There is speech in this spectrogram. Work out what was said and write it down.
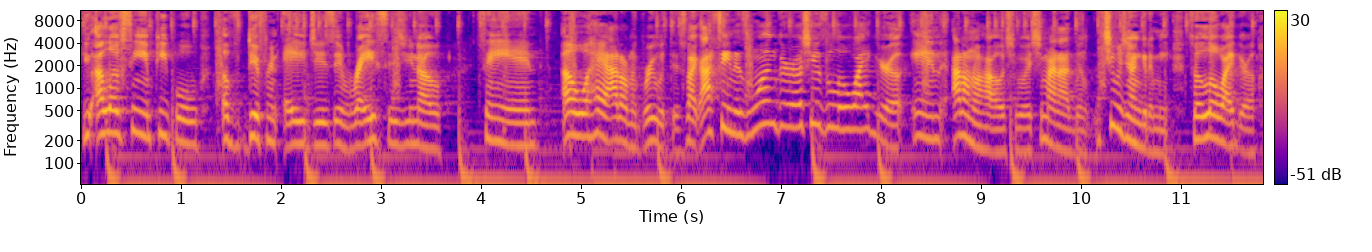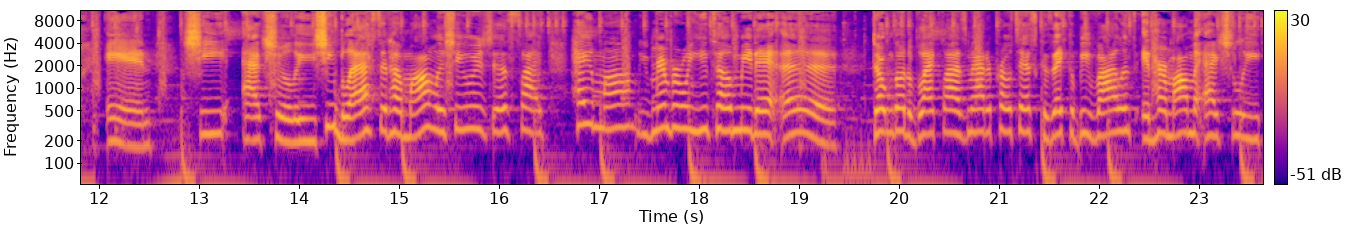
you I love seeing people of different ages and races, you know, saying, "Oh well, hey, I don't agree with this." Like I seen this one girl, she was a little white girl, and I don't know how old she was. She might not have been. She was younger than me, so a little white girl, and she actually she blasted her mom, and she was just like, "Hey, mom, you remember when you told me that uh." Don't go to Black Lives Matter protests because they could be violence. And her mama actually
